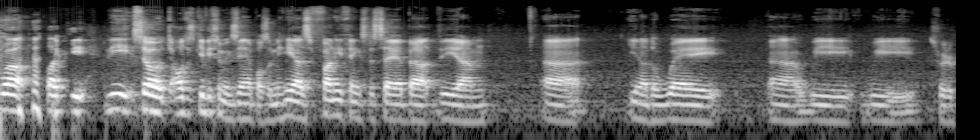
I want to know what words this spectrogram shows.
well, like the the so I'll just give you some examples. I mean, he has funny things to say about the um, uh, you know the way uh, we we sort of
